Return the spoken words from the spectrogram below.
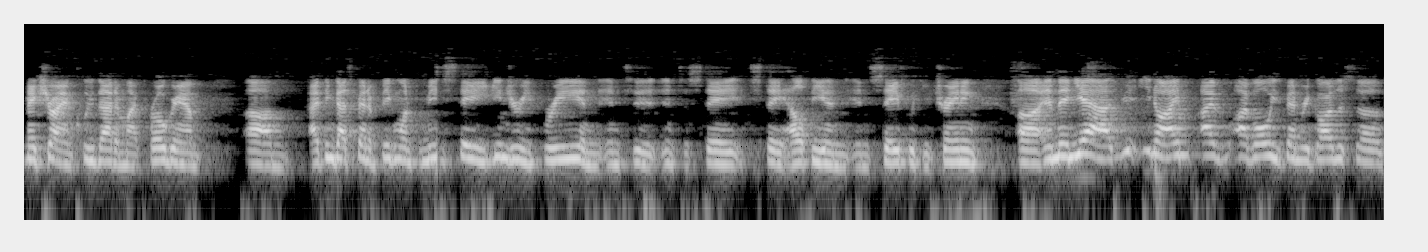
make sure I include that in my program. Um, I think that's been a big one for me to stay injury free and, and to and to stay stay healthy and, and safe with your training. Uh, and then yeah, you know I I've I've always been regardless of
